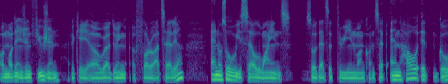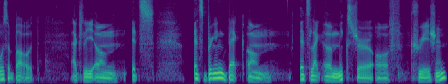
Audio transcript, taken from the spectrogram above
or modern Asian fusion. Okay, uh, we are doing a floral atelier and also we sell wines. So that's a three in one concept. And how it goes about, actually, um, it's it's bringing back. Um, it's like a mixture of creation,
